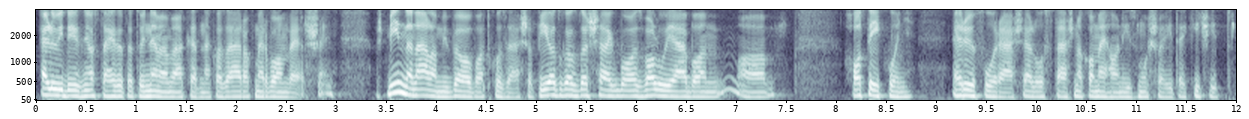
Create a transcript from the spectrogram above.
előidézni azt a helyzetet, hogy nem emelkednek az árak, mert van verseny. Most minden állami beavatkozás a piacgazdaságba az valójában a hatékony erőforrás elosztásnak a mechanizmusait egy kicsit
